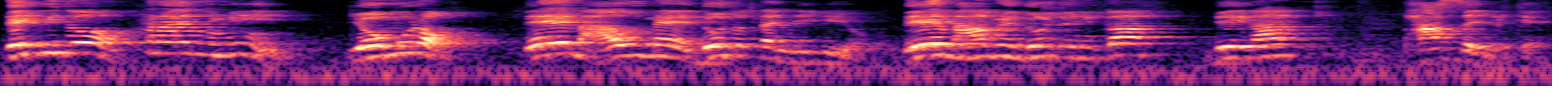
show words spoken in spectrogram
내비도 하나님이 영으로 내 마음에 넣어줬다는 얘기예요. 내 마음에 넣어주니까 내가 봤어 이렇게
